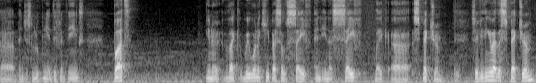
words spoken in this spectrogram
uh, and just looking at different things, but you know, like we want to keep ourselves safe and in a safe like uh, spectrum. So if you think about the spectrum,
